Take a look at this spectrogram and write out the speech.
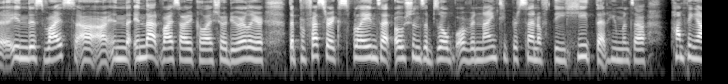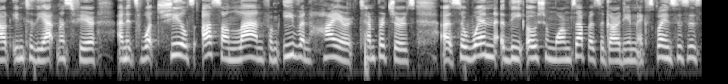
in this Vice, uh, in, in that Vice article I showed you earlier, the professor explains that oceans absorb over 90% of the heat that humans are pumping out into the atmosphere, and it's what shields us on land from even higher temperatures. Uh, so when the ocean warms up, as the Guardian explains, this is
